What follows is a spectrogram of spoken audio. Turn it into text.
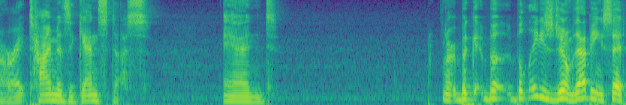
All right, time is against us. And but, but but ladies and gentlemen, that being said,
